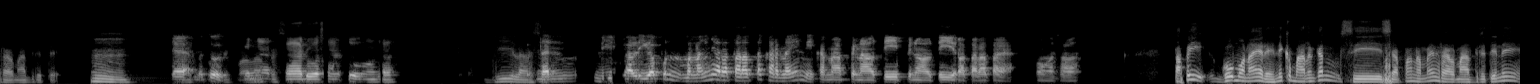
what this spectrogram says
Real Madrid ya. Hmm. Ya, betul. benar ke dua satu nggak salah Gila sih. Dan di La Liga pun menangnya rata-rata karena ini, karena penalti, penalti rata-rata ya, kalau nggak salah. Tapi gue mau nanya deh, ini kemarin kan si siapa namanya Real Madrid ini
